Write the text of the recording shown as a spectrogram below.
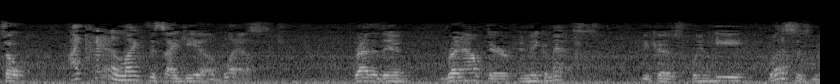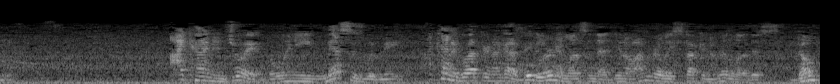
So, I kind of like this idea of blessed rather than run out there and make a mess. Because when he blesses me, I kind of enjoy it. But when he messes with me, I kind of go out there and I got a big learning lesson that, you know, I'm really stuck in the middle of this dump,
